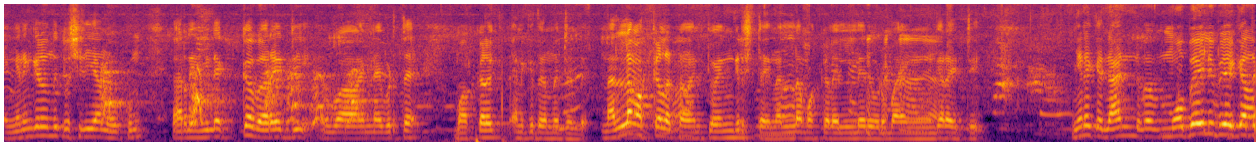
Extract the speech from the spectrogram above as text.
എങ്ങനെയെങ്കിലും ഒന്ന് കൃഷി ചെയ്യാൻ നോക്കും. കാരണം ഇതിന്റെയൊക്കെ വെറൈറ്റി പിന്നെ ഇവിടുത്തെ മക്കൾ എനിക്ക് തന്നിട്ടുണ്ട്. നല്ല മക്കൾ കേട്ടോ എനിക്ക് ഭയങ്കര ഇഷ്ടമായി നല്ല മക്കൾ എല്ലാവരോടും ഭയങ്കരമായിട്ട് ഇങ്ങനെയൊക്കെ ഞാൻ മൊബൈൽ ഉപയോഗിക്കാത്ത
